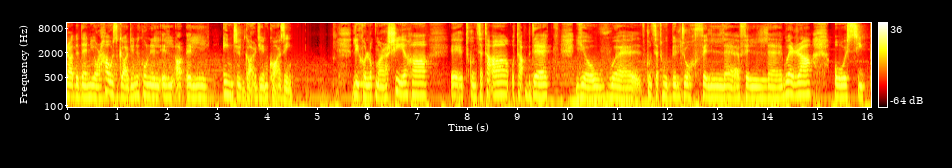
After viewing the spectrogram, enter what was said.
rather than your house guardian ikun il-angel guardian kważi. Li jkollok mara xieħa, eh, tkun se taqa u taqbdek, jew eh, tkun se tmut bil-ġuħ fil-gwerra u ssib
